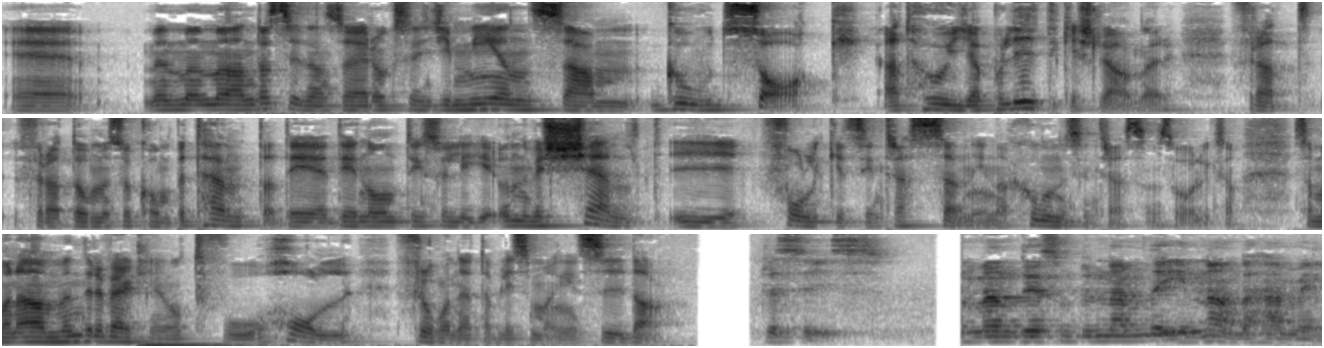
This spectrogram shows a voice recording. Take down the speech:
Eh, men, men å andra sidan så är det också en gemensam god sak att höja politikers löner. För att, för att de är så kompetenta. Det det är någonting som ligger universellt i folkets intressen, i nationens intressen så liksom. Så man använder det verkligen åt två håll från etablissemangets sida. Precis. Men det som du nämnde innan, det här med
